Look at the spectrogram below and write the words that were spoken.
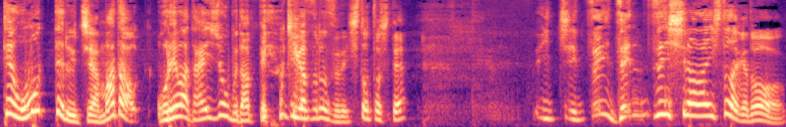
って思ってるうちはまだ俺は大丈夫だっていう気がするんですよね、人として。一、全然知らない人だけど、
